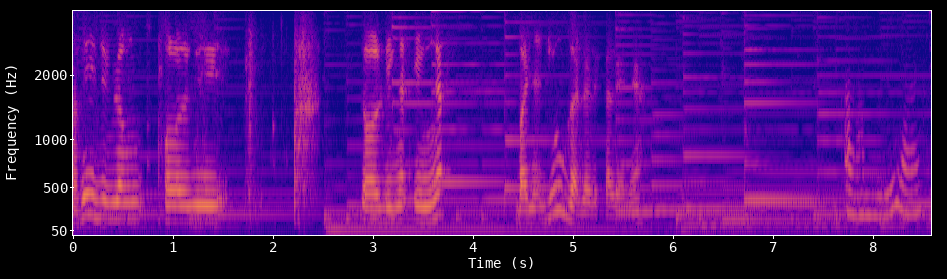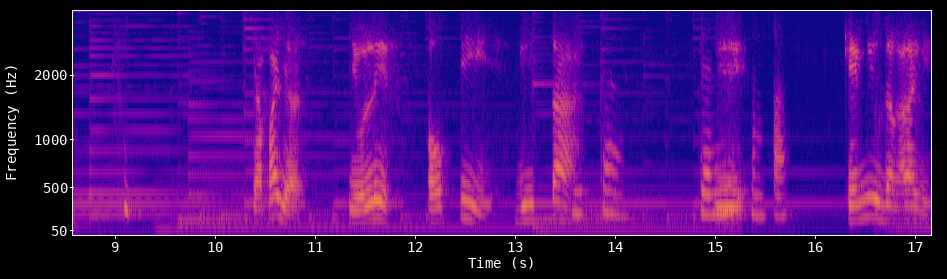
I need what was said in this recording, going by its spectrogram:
tapi dibilang kalau di kalau diingat-ingat banyak juga dari kalian ya. Alhamdulillah. Siapa aja? Yulis Opi Dita. Dita. Di- Kenny sempat. Kenny udah nggak lagi?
